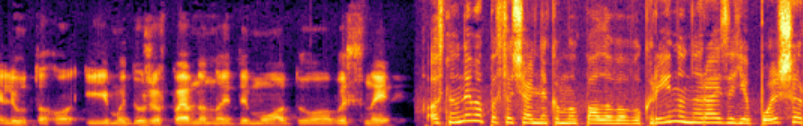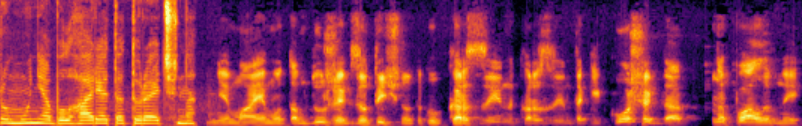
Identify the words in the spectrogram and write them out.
лютого, і ми дуже впевнено йдемо до весни. Основними постачальниками палива в Україну наразі є Польща, Румунія, Болгарія та Туреччина. Ми маємо там дуже екзотичну таку корзин, корзин, такий кошик, да, паливний.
